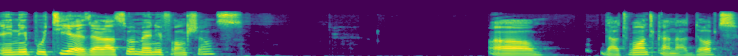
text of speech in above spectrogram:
In imputeTS, there are so many functions. Uh, that one can adopt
